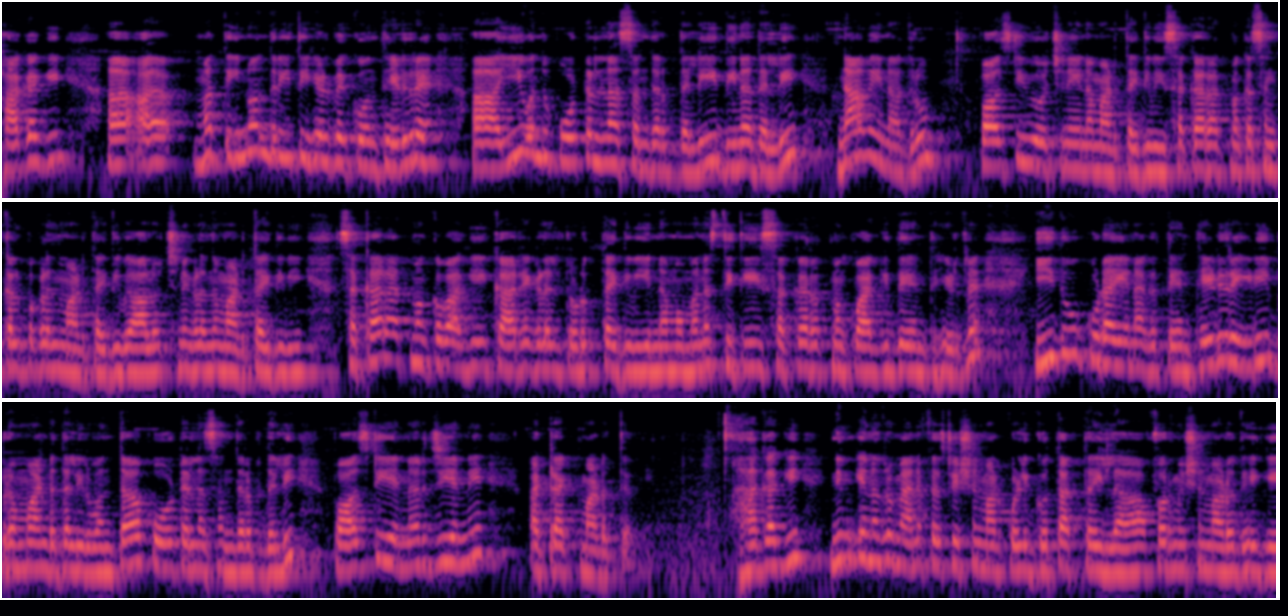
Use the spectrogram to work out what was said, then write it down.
ಹಾಗಾಗಿ ಮತ್ತು ಇನ್ನೊಂದು ರೀತಿ ಹೇಳಬೇಕು ಅಂತ ಹೇಳಿದ್ರೆ ಈ ಒಂದು ಪೋರ್ಟಲ್ನ ಸಂದರ್ಭದಲ್ಲಿ, ದಿನದಲ್ಲಿ ನಾವೇನಾದರೂ ಪಾಸಿಟಿವ್ ಯೋಚನೆಯನ್ನು ಮಾಡ್ತಾ ಇದ್ದೀವಿ, ಸಕಾರಾತ್ಮಕ ಸಂಕಲ್ಪಗಳನ್ನು ಮಾಡ್ತಾ ಇದ್ದೀವಿ, ಆಲೋಚನೆಗಳನ್ನು ಮಾಡ್ತಾ ಇದ್ದೀವಿ, ಸಕಾರಾತ್ಮಕವಾಗಿ ಕಾರ್ಯಗಳಲ್ಲಿ ತೊಡಗ್ತಾ ಇದ್ದೀವಿ, ನಮ್ಮ ಮನಸ್ಥಿತಿ ಸಕಾರಾತ್ಮಕವಾಗಿದೆ ಅಂತ ಹೇಳಿದ್ರೆ, ಇದು ಕೂಡ ಏನಾಗುತ್ತೆ ಅಂತ ಹೇಳಿದರೆ, ಇಡೀ ಬ್ರಹ್ಮಾಂಡದಲ್ಲಿರುವಂಥ ಪೋರ್ಟಲ್ನ ಸಂದರ್ಭದಲ್ಲಿ ಪಾಸಿಟಿವ್ ಎನರ್ಜಿಯನ್ನೇ ಅಟ್ರ್ಯಾಕ್ಟ್ ಮಾಡುತ್ತೆ. ಹಾಗಾಗಿ ನಿಮ್ಗೇನಾದರೂ ಮ್ಯಾನಿಫೆಸ್ಟೇಷನ್ ಮಾಡ್ಕೊಳ್ಳಿ ಗೊತ್ತಾಗ್ತಾ ಇಲ್ಲ ಫಾರ್ಮೇಷನ್ ಮಾಡೋದು ಹೇಗೆ,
